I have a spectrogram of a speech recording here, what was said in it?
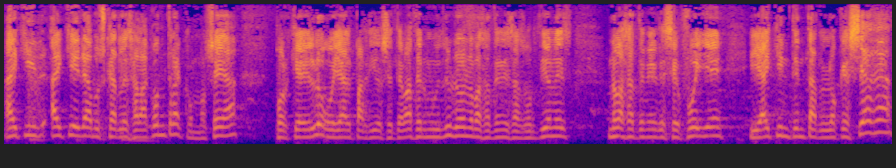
Hay, que ir, hay que ir a buscarles a la contra, como sea, porque luego ya el partido se te va a hacer muy duro, no vas a tener esas opciones, no vas a tener ese fuelle y hay que intentar lo que se haga,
